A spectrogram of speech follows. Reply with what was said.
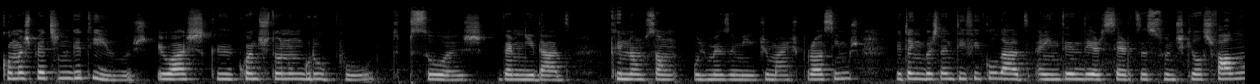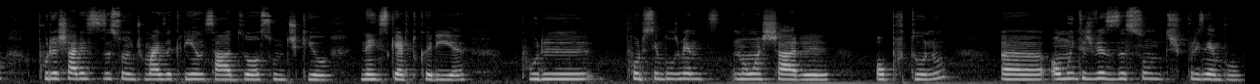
Como aspectos negativos, eu acho que quando estou num grupo de pessoas da minha idade que não são os meus amigos mais próximos, eu tenho bastante dificuldade em entender certos assuntos que eles falam por achar esses assuntos mais acriançados ou assuntos que eu nem sequer tocaria, por, eh, por simplesmente não achar eh, oportuno, uh, ou muitas vezes assuntos, por exemplo,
